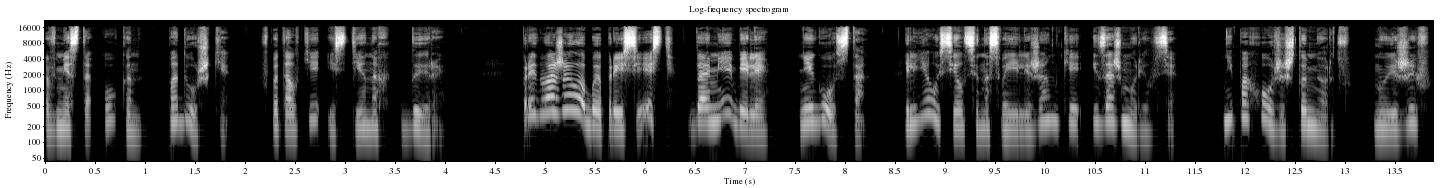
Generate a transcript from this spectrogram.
Вместо окон — подушки. В потолке и стенах дыры. «Предложила бы присесть, до мебели, не густо». Илья уселся на своей лежанке и зажмурился. Не похоже, что мертв, но и жив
